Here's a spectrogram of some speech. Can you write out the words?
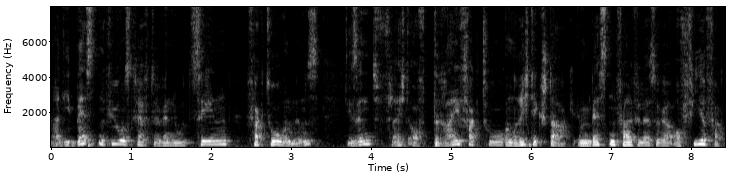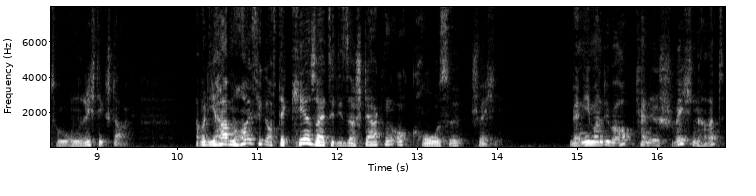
Ja, die besten Führungskräfte, wenn du zehn Faktoren nimmst, die sind vielleicht auf drei Faktoren richtig stark. Im besten Fall vielleicht sogar auf vier Faktoren richtig stark. Aber die haben häufig auf der Kehrseite dieser Stärken auch große Schwächen. Wenn jemand überhaupt keine Schwächen hat,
